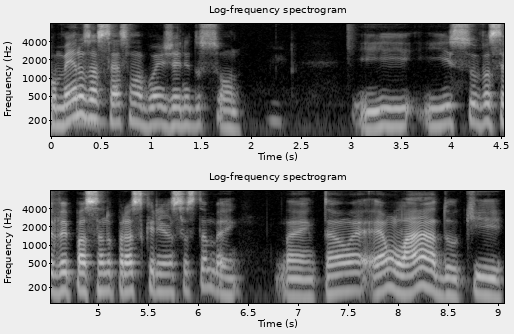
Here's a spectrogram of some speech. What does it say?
com menos acesso a uma boa higiene do sono. E, e isso você vê passando para as crianças também. né? Então é, é um lado que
